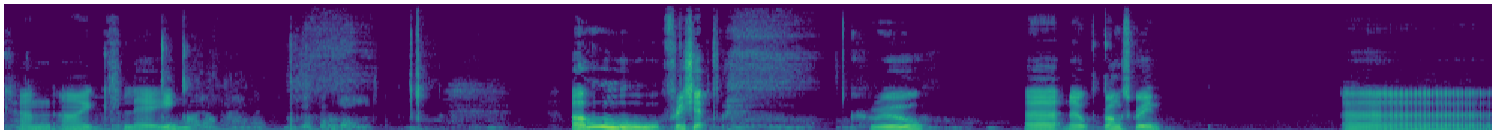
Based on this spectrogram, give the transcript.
Can I claim? Oh, free ship. Crew. Uh, no, wrong screen. Uh,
